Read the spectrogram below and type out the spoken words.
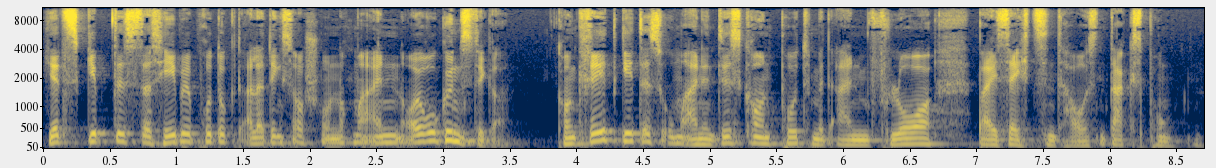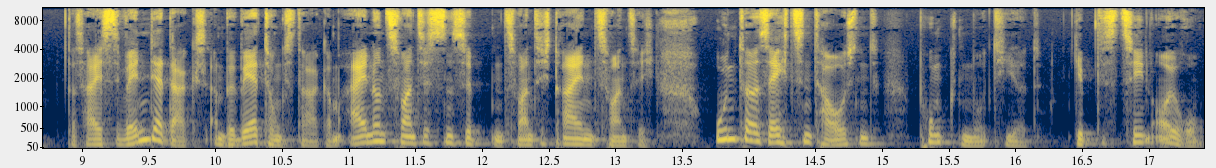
jetzt gibt es das Hebelprodukt allerdings auch schon nochmal einen Euro günstiger. Konkret geht es um einen Discount-Put mit einem Floor bei 16.000 DAX-Punkten. Das heißt, wenn der DAX am Bewertungstag am 21.07.2023 unter 16.000 Punkten notiert, gibt es 10 Euro.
